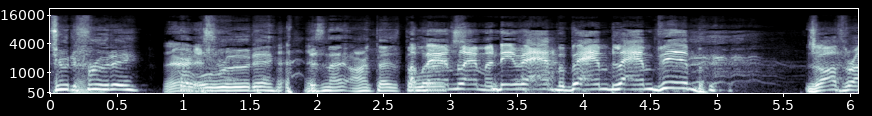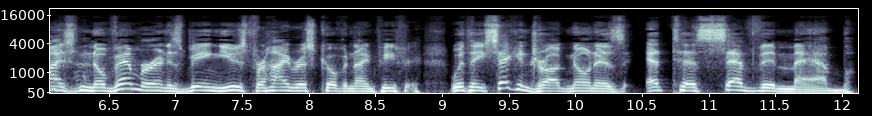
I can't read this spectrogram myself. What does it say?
Tutti frutti. There it is. Rudy. Isn't that, aren't those the Bam lyrics? blam bam bam blam vib. Is authorized in November and is being used for high risk COVID 19 with a second drug known as etesevimab.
